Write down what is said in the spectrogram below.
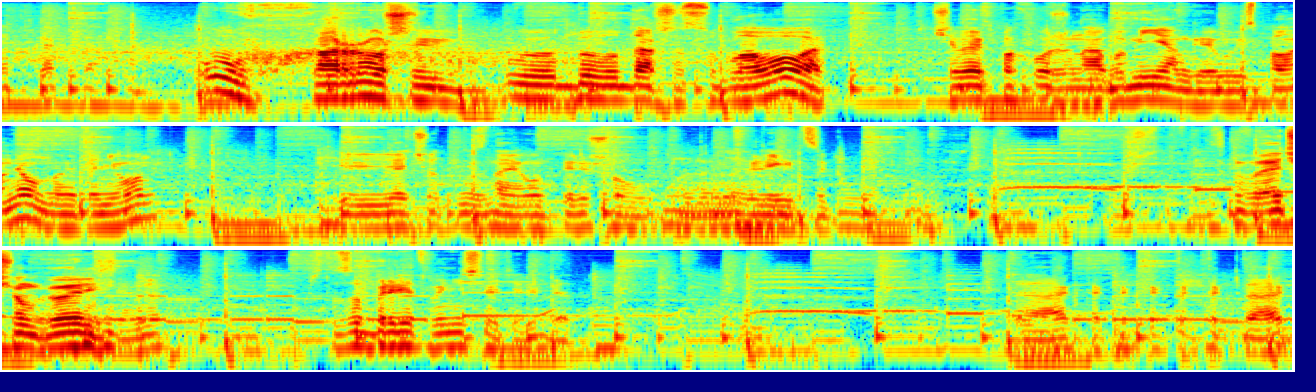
Это как-то... Ух, хороший э, был удар с углового. Человек, похоже на Абамиянга, его исполнял, но это не он. И я что-то не знаю, он перешел Ну, в. Лейпциг. Вы о чем говорите, да? Что за бред вы несете, ребят? Так, так, так, так, так, так, так.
